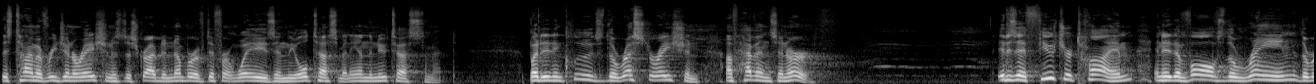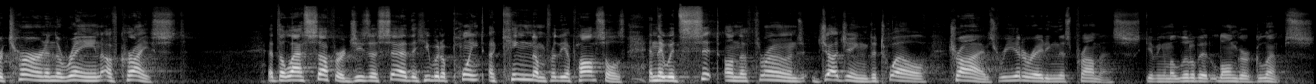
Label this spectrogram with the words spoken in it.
This time of regeneration is described a number of different ways in the Old Testament and the New Testament but it includes the restoration of heavens and earth. It is a future time, and it involves the reign, the return, and the reign of Christ. At the Last Supper, Jesus said that he would appoint a kingdom for the apostles, and they would sit on the thrones judging the 12 tribes, reiterating this promise, giving them a little bit longer glimpse.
